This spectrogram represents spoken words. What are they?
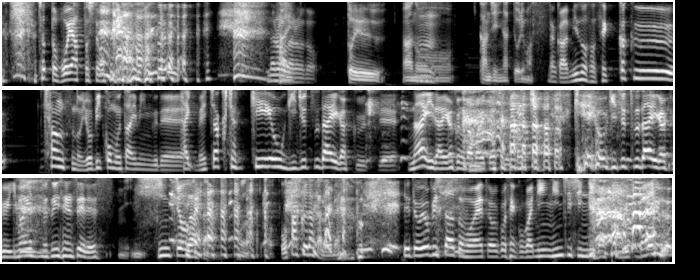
ちょっとぼやっとしてましたけどなるほどはい。なるほど、という、あのー感じになっております。なんか水野さんせっかくチャンスの呼び込むタイミングで、はい。めちゃくちゃ慶應義塾大学って ない大学の名前言ってましたけどさっき。慶應義塾大学今井睦美先生です。緊張がさオタクだから俺。言ってお呼びした後も、えっと、ご専攻が認認知心理学って言ってだいぶ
